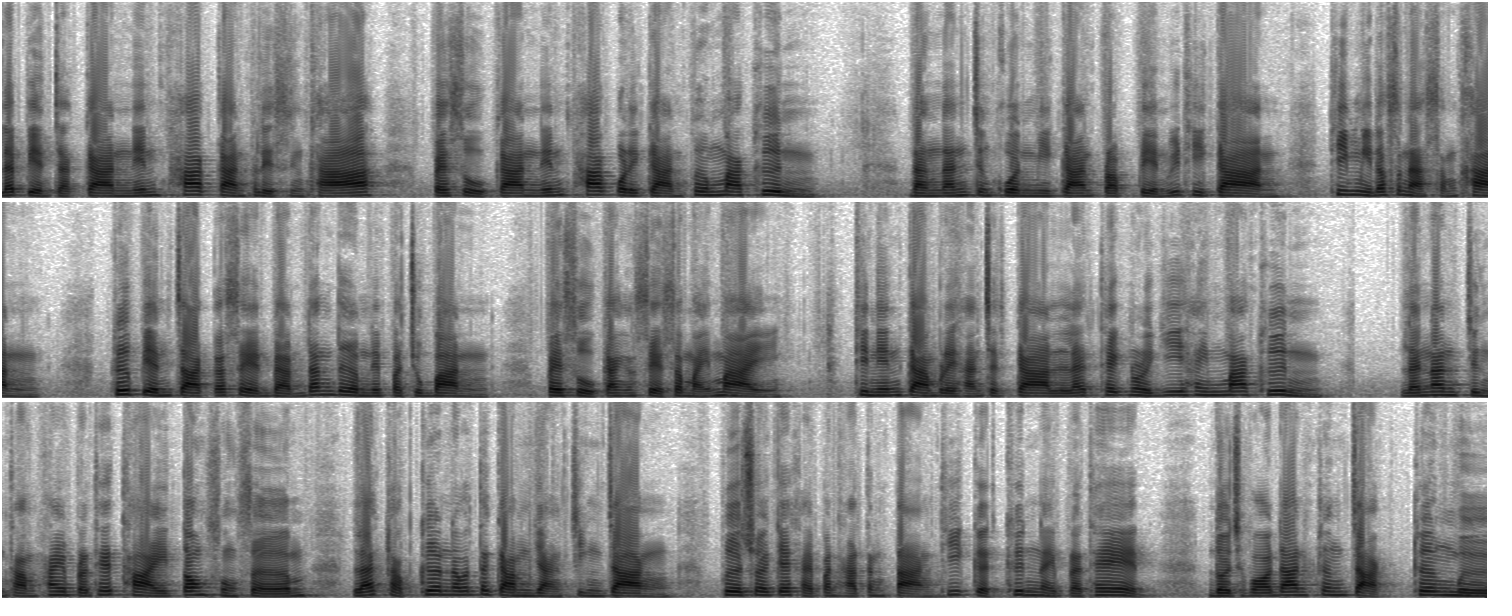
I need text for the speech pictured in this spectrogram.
และเปลี่ยนจากการเน้นภาคการผลิตสินค้า ไปสู่การเน้นภาคบริการเพิ่มมากขึ้น ดังนั้นจึงควรมีการปรับเปลี่ยนวิธีการที่มีลักษณะสำคัญ คือเปลี่ยนจากเกษตรแบบดั้งเดิมในปัจจุบัน ไปสู่การเกษตรสมัยใหม่ ที่เน้นการบริหารจัดการและเทคโนโลยีให้มากขึ้น และนั่นจึงทำให้ประเทศไทยต้องส่งเสริม และขับเคลื่อนนวัตกรรมอย่างจริงจัง พื่อช่วยแก้ไขปัญหาต่างๆ ที่เกิดขึ้นในประเทศ โดยเฉพาะด้านเครื่องจักร เครื่องมือ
